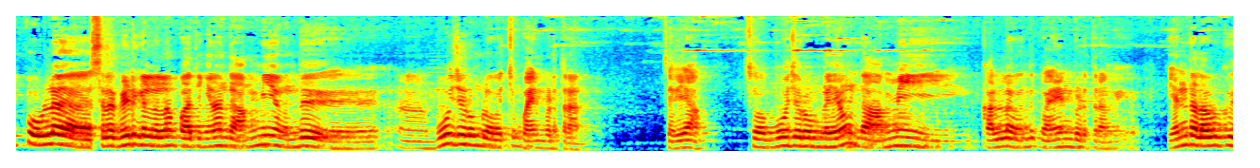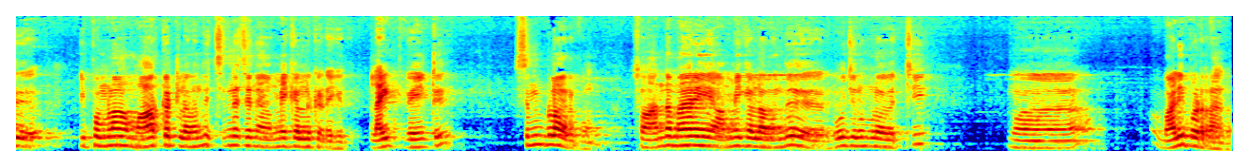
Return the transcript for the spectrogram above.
இப்போ உள்ள சில வீடுகள்லாம் பார்த்தீங்கன்னா இந்த அம்மியை வந்து பூஜை ரூமில் வச்சும் பயன்படுத்துகிறாங்க சரியா? ஸோ பூஜை ரூம்லேயும் இந்த அம்மி கல்லை வந்து பயன்படுத்துகிறாங்க எந்த அளவுக்கு இப்போம்லாம் மார்க்கெட்டில் வந்து சின்ன சின்ன அம்மிக்கல் கிடைக்குது. லைட் வெயிட்டு சிம்பிளாக இருக்கும். ஸோ அந்த மாதிரி அம்மிக்கல்லை வந்து பூஜை ரூமில் வச்சு வழிபடுறாங்க.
